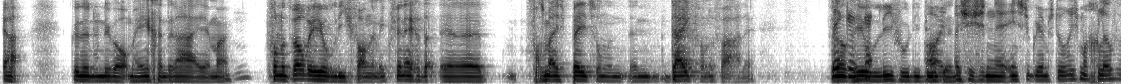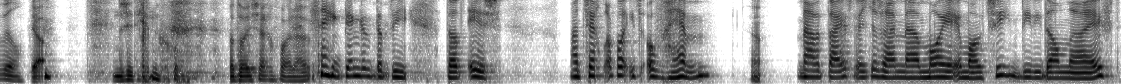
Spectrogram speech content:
ja, we kunnen er nu wel omheen gaan draaien. Maar ik vond het wel weer heel lief van hem. Ik vind echt, eh, volgens mij is Peetson een, een dijk van een vader. Ik vind Denk het ik, heel lief hoe die doet. Oh, als je zijn eh, Instagram stories mag geloven wel. Ja. En daar zit hij genoeg op. Wat wil je zeggen, Vardo? Nee, ik denk ook dat hij dat is. Maar het zegt ook wel iets over hem. Ja. Na de tijd, weet je, zijn eh, mooie emotie die hij dan eh, heeft.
